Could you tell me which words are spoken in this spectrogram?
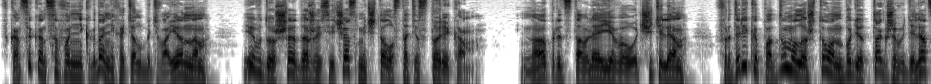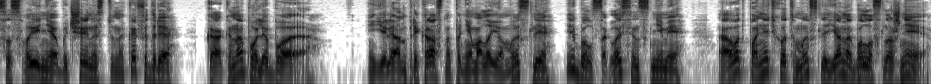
В конце концов, он никогда не хотел быть военным, и в душе даже сейчас мечтал стать историком. Но, представляя его учителем, Фредерика подумала, что он будет также выделяться своей необычайностью на кафедре, как и на поле боя. Юлиан прекрасно понимал её мысли и был согласен с ними, а вот понять ход мысли Яна было сложнее.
